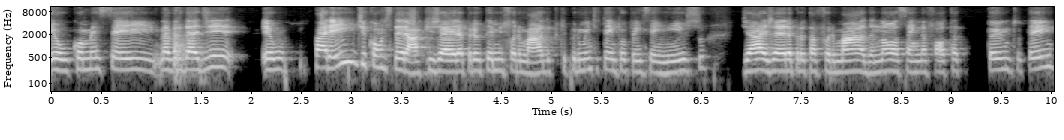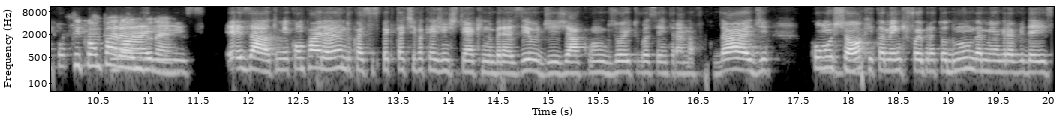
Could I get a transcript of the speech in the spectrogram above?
eu comecei, na verdade, eu parei de considerar que já era para eu ter me formado, porque por muito tempo eu pensei nisso, já já era para eu estar formada, nossa, ainda falta tanto tempo. Se comparando, né? mas, né? Exato, me comparando com essa expectativa que a gente tem aqui no Brasil de já com 18 você entrar na faculdade, com uhum. o choque também que foi para todo mundo a minha gravidez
